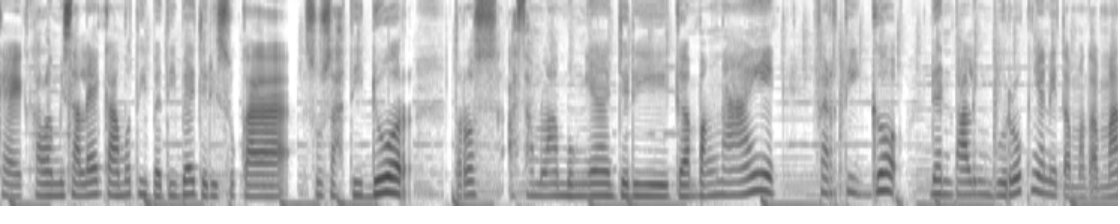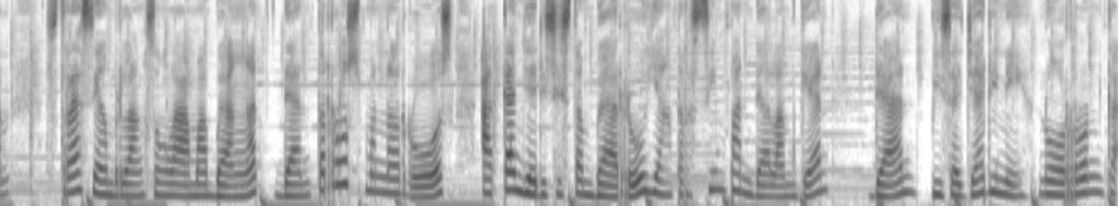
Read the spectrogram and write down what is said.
Kayak kalau misalnya kamu tiba-tiba jadi suka susah tidur terus asam lambungnya jadi gampang naik vertigo dan paling buruknya nih teman-teman stres yang berlangsung lama banget dan terus menerus akan jadi sistem baru yang tersimpan dalam gen dan bisa jadi nih nurun ke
